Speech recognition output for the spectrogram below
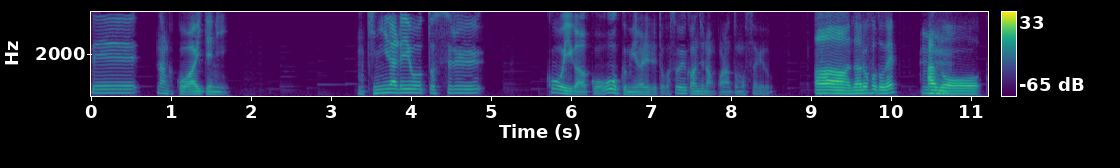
でなんかこう相手にまあ気に入られようとする行為がこう多く見られるとかそういう感じなのかなと思ってたけど。ああなるほどね、うん。あのー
